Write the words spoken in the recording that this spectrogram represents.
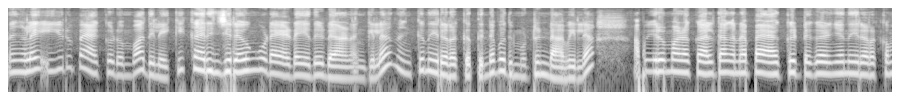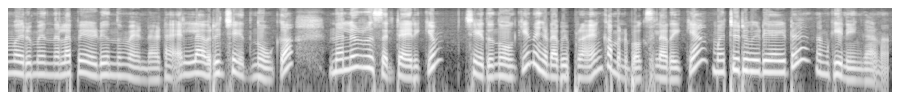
നിങ്ങൾ ഈ ഒരു പാക്ക് ഇടുമ്പോൾ അതിലേക്ക് കരിഞ്ചീരകം കൂടെ ആഡ് ചെയ്ത് ഇടുകയാണെങ്കിൽ നിങ്ങൾക്ക് നീരിറക്കത്തിന്റെ ബുദ്ധിമുട്ടുണ്ടാവില്ല. അപ്പോൾ ഈ ഒരു മഴക്കാലത്ത് അങ്ങനെ പാക്ക് ഇട്ട് കഴിഞ്ഞാൽ നീരിറക്കം വരുമെന്നുള്ള പേടിയൊന്നും വേണ്ട കേട്ടോ. എല്ലാവരും ചെയ്ത് നോക്കുക. നല്ലൊരു റിസൾട്ട് ആയിരിക്കും. ചെയ്ത് നോക്കി നിങ്ങളുടെ അഭിപ്രായം കമന്റ് ബോക്സിൽ അറിയിക്കുക. മറ്റൊരു വീഡിയോ ആയിട്ട് നമുക്ക് ഇനിയും കാണാം.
